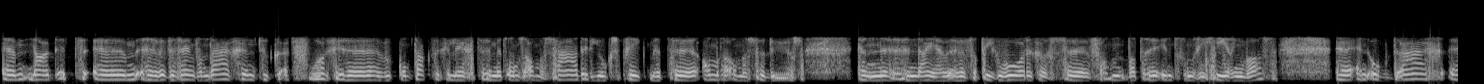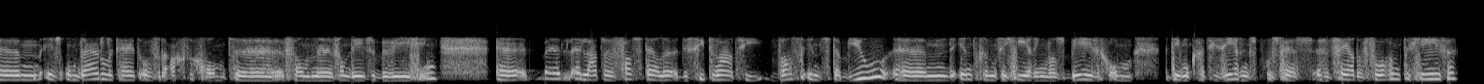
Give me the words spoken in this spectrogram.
Um, nou, het, um, we zijn vandaag natuurlijk uitvoerig uh, contacten gelegd uh, met onze ambassade, die ook spreekt met uh, andere ambassadeurs. En nou ja, vertegenwoordigers van wat de interimregering was. en ook daar um, is onduidelijkheid over de achtergrond van, van deze beweging. laten we vaststellen, de situatie was instabiel. de interimregering was bezig om het democratiseringsproces verder vorm te geven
